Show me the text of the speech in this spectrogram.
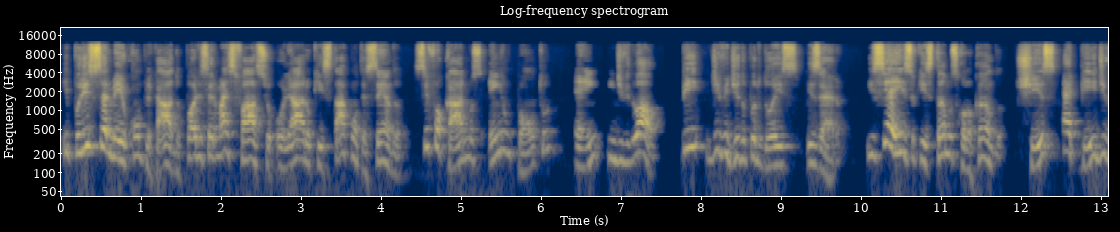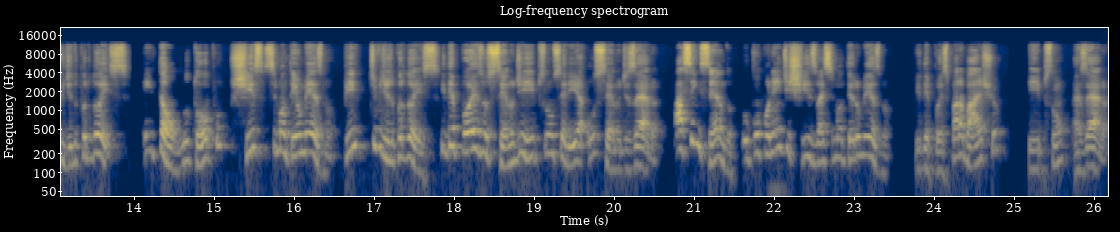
E por isso ser meio complicado, pode ser mais fácil olhar o que está acontecendo se focarmos em um ponto em individual. π dividido por 2 e 0. E se é isso que estamos colocando, x é π dividido por 2. Então, no topo, x se mantém o mesmo, π dividido por 2. E depois o seno de y seria o seno de zero. Assim sendo, o componente x vai se manter o mesmo. E depois para baixo, y é zero.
